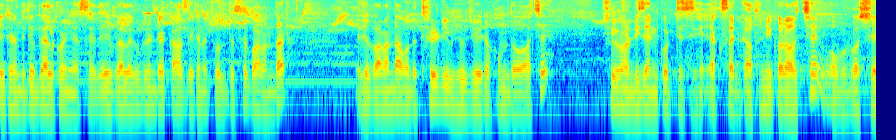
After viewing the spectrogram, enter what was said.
এখানে দুটো ব্যালকনি আছে, এই ব্যালকনিটার কাজ এখানে চলতেছে বারান্দার। এই যে বারান্দা আমাদের থ্রি ডি ভিউ যে এরকম দেওয়া আছে, সেরকম ডিজাইন করতেছে। এক সাইড গাঁথনি করা হচ্ছে, অপর পাশে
